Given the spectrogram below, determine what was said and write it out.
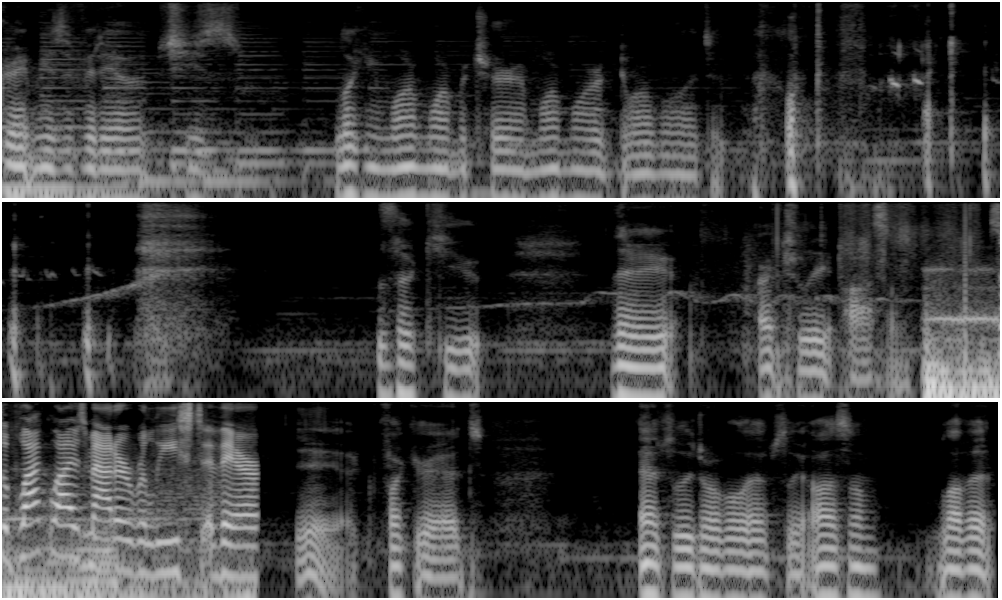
Great music video. She's looking more and more mature and more and more adorable. I just what the fuck? so cute. They are truly awesome. So Black Lives Matter released their Yeah, fuck your ads. Absolutely adorable, absolutely awesome. Love it.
